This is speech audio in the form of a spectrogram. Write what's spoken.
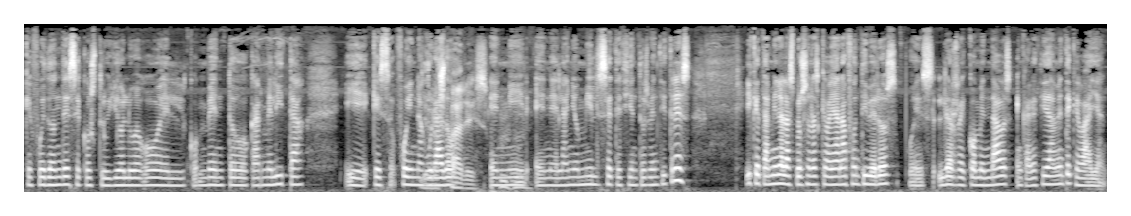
que fue donde se construyó luego el convento carmelita, y que fue inaugurado en, en el año 1723 y que también a las personas que vayan a Fontiveros pues les recomendamos encarecidamente que vayan.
